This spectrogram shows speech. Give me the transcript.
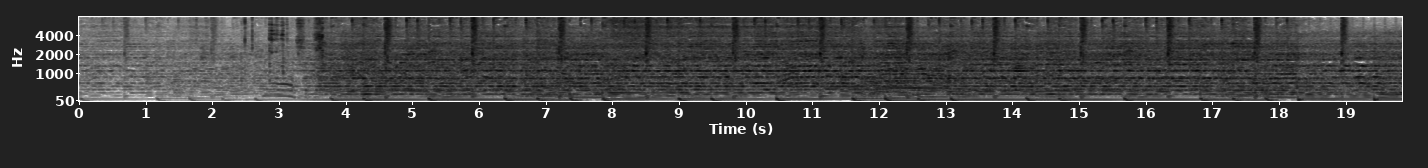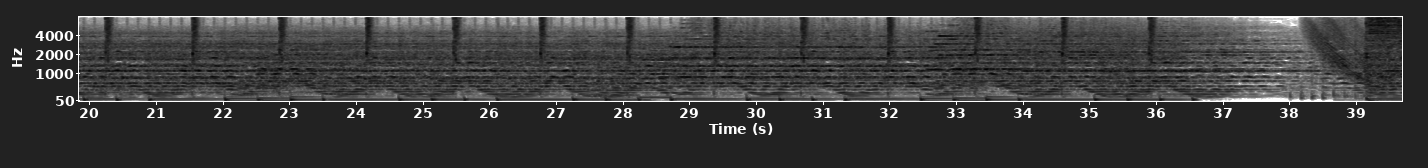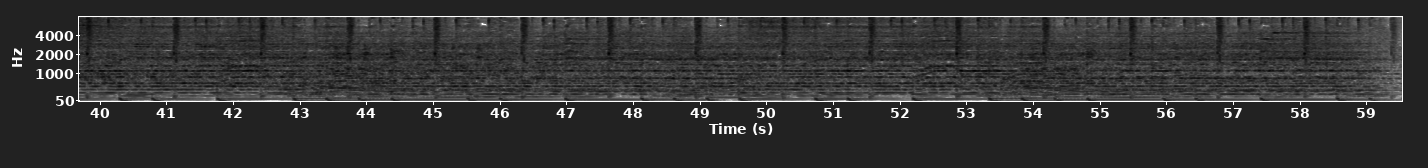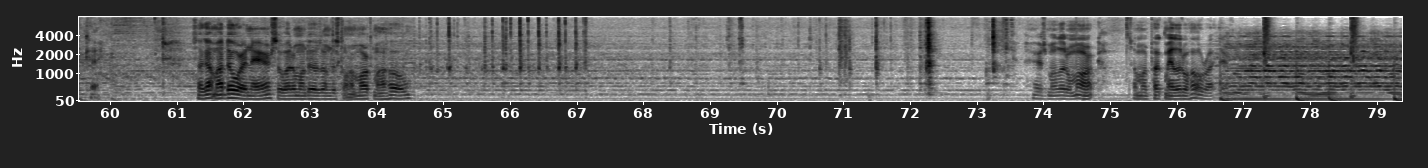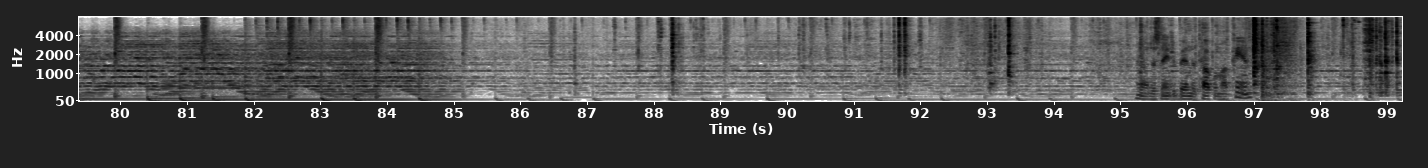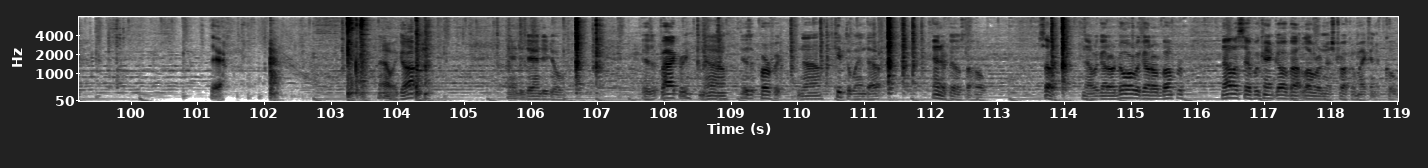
I got my door in there. So what I'm gonna do is I'm just gonna mark my hole. Here's my little mark. So I'm gonna poke me a little hole right there. Just need to bend the top of my pin. There. Now we got handy dandy door. Is it factory? No. Is it perfect? No. Keep the wind out. And it fills the hole. So, now we got our door, we got our bumper. Now let's see if we can't go about lowering this truck and making it cool.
